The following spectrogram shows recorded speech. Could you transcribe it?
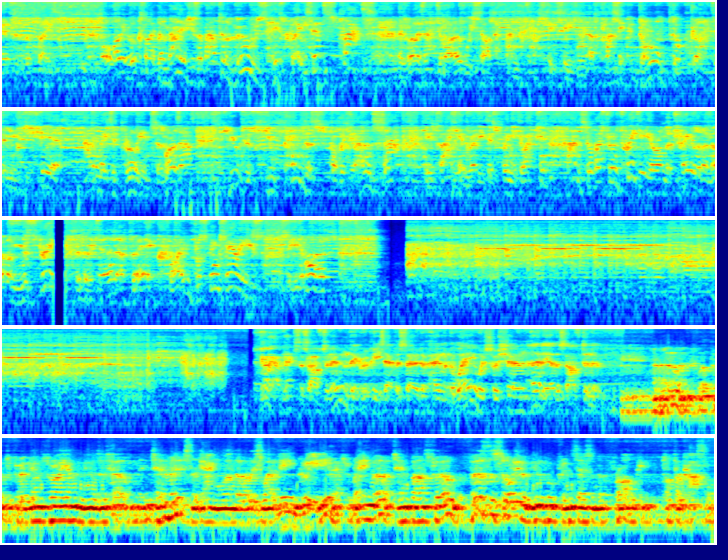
enters the. Although it looks like the manager's about to lose his place at Sprat. As well as that tomorrow, we start a fantastic season of classic Donald Duck cartoons. Sheer animated brilliance. As well as that, due to stupendous publicity and Zap is back and ready to spring into action. And Sylvester and Tweety are on the trail of another mystery. With the return of their crime-busting series. See you tomorrow. This afternoon, the repeat episode of Home and Away, which was shown earlier this afternoon. Hello and welcome to programs for our young viewers at home. In 10 minutes, the gang wonder what it's like being greedy. That's Rainbow at 10 past 12. But first, the story of a beautiful princess and a frog in Topper Castle.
